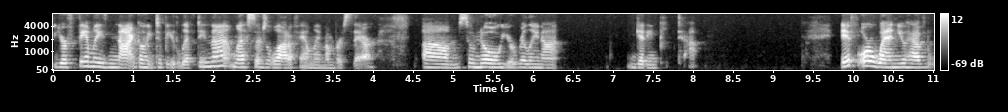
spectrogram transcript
your family's not going to be lifting that unless there's a lot of family members there. Um, so no, you're really not getting peeked at. If or when you have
